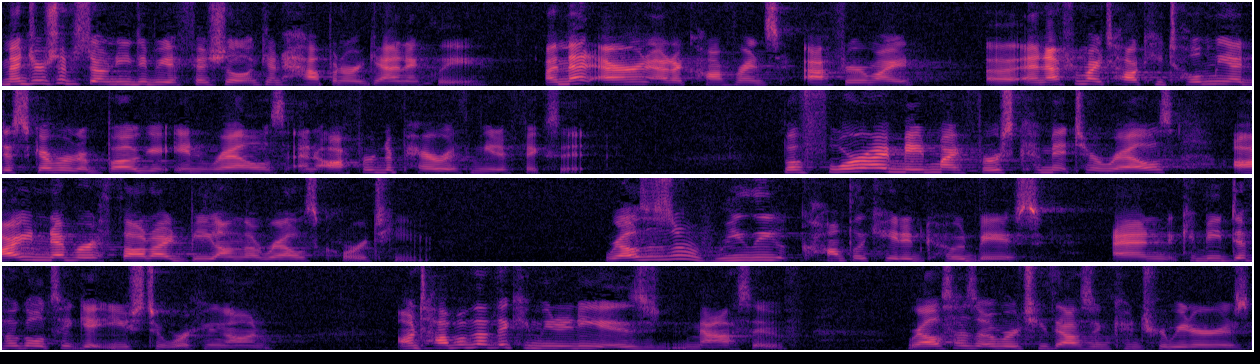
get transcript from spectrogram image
Mentorships don't need to be official and can happen organically. I met Aaron at a conference after my, uh, and after my talk, he told me I discovered a bug in Rails and offered to pair with me to fix it. Before I made my first commit to Rails, I never thought I'd be on the Rails core team. Rails is a really complicated code base and can be difficult to get used to working on. On top of that, the community is massive. Rails has over 2,000 contributors,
